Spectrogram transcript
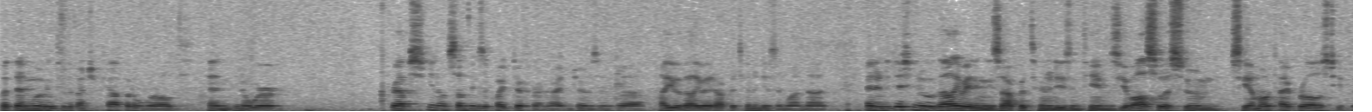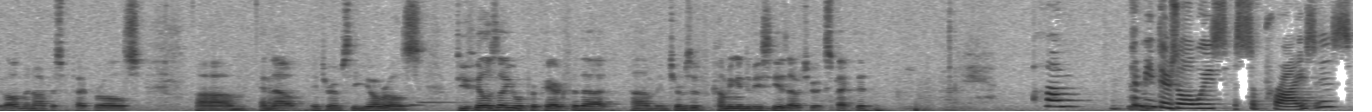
but then moving to the venture capital world, and you know where perhaps you know some things are quite different, right, in terms of uh, how you evaluate opportunities and whatnot. And in addition to evaluating these opportunities in teams, you've also assumed CMO type roles, chief development officer type roles, um, and now interim CEO roles. Do you feel as though you were prepared for that um, in terms of coming into VC? Is that what you expected? Um, I mean, there's always surprises,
